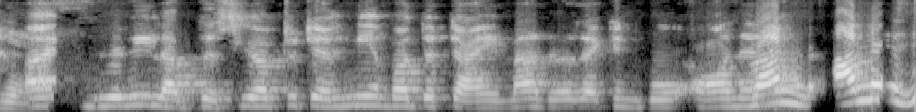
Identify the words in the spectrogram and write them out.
Yes. i really love this you have to tell me about the time otherwise i can go on and Ma'am, amazing,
